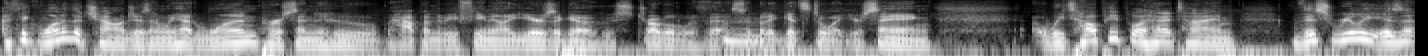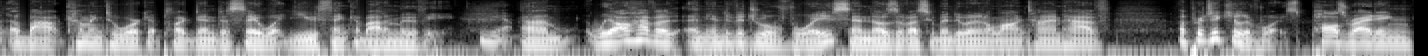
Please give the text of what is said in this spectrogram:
I think one of the challenges, and we had one person who happened to be female years ago who struggled with this, but it gets to what you're saying. We tell people ahead of time this really isn't about coming to work at Plugged In to say what you think about a movie. Yeah. Um, we all have a, an individual voice, and those of us who've been doing it a long time have a particular voice. Paul's writing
